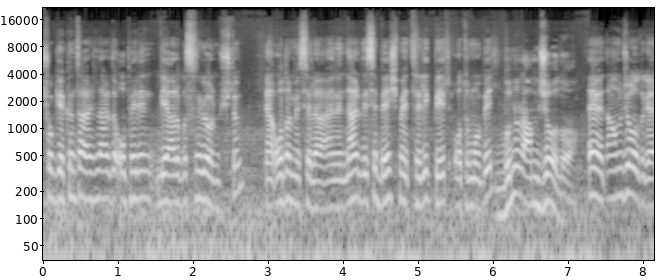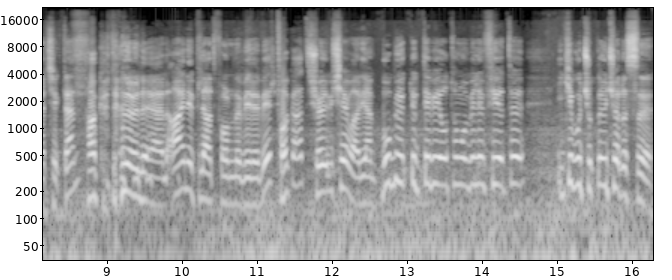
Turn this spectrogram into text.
çok yakın tarihlerde Opel'in bir arabasını görmüştüm. Yani o da mesela hani neredeyse 5 metrelik bir otomobil. Bunun amcaoğlu o. Evet amca oldu gerçekten. Hakikaten öyle yani. Aynı platformda birebir. Fakat şöyle bir şey var. Yani bu büyüklükte bir otomobilin fiyatı 2,5 ile 3 arası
